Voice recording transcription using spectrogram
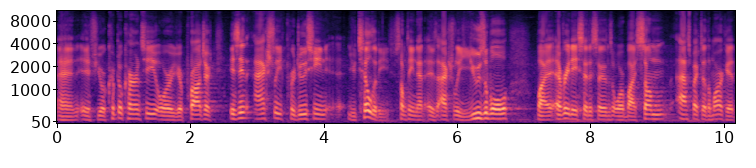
And if your cryptocurrency or your project isn't actually producing utility, something that is actually usable by everyday citizens or by some aspect of the market,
